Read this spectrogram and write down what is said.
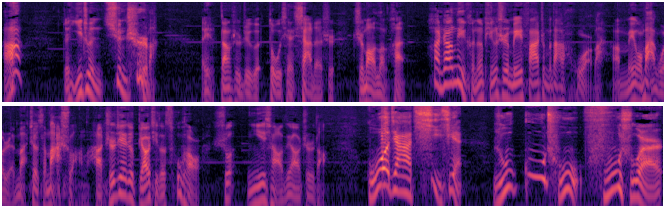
啊？这一阵训斥吧，哎，当时这个窦宪吓得是直冒冷汗。汉章帝可能平时没发这么大火吧？啊，没有骂过人吧？这次骂爽了哈，直接就表起了粗口，说你小子要知道，国家器县。如孤雏伏鼠耳，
